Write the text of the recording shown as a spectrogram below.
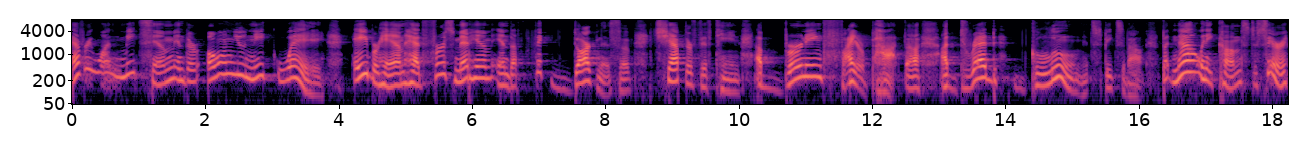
Everyone meets him in their own unique way. Abraham had first met him in the thick darkness of chapter 15, a burning fire pot, a, a dread gloom it speaks about. But now, when he comes to Sarah,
